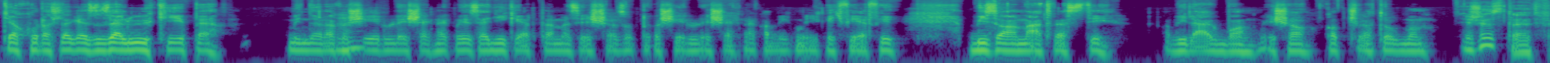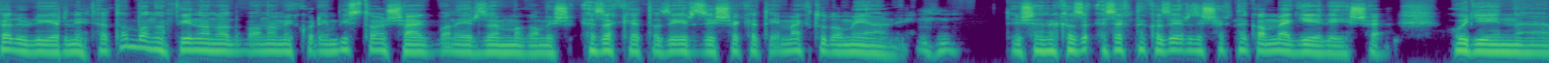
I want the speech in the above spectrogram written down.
Gyakorlatilag ez az előképe mindennek hmm. a mhm. sérüléseknek, vagy az egyik értelmezése azoknak a sérüléseknek, amik mondjuk egy férfi bizalmát veszti a világban és a kapcsolatokban. És ezt lehet felülírni. Tehát abban a pillanatban, amikor én biztonságban érzem magam, és ezeket az érzéseket én meg tudom élni, uh-huh. és ezek az, ezeknek az érzéseknek a megélése, hogy én eh,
